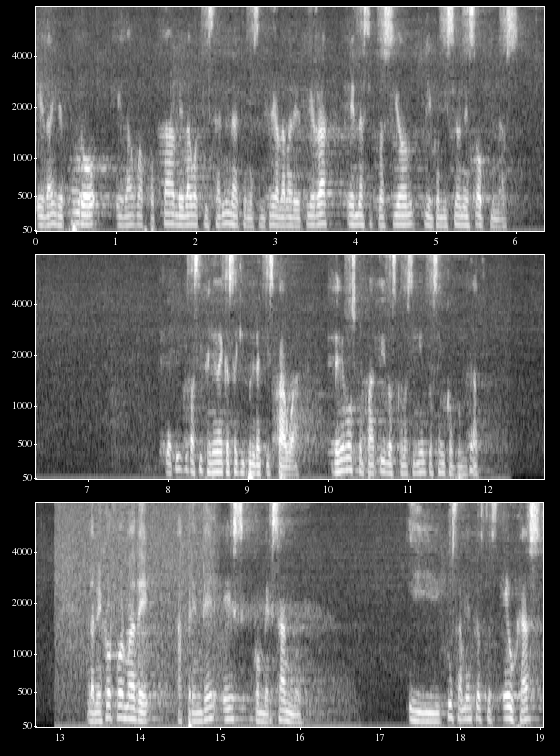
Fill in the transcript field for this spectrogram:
el aire puro, el agua potable, el agua cristalina que nos entrega la Madre Tierra en una situación y en condiciones óptimas. Debemos compartir los conocimientos en comunidad. La mejor forma de aprender es conversando. Y justamente estos eujas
